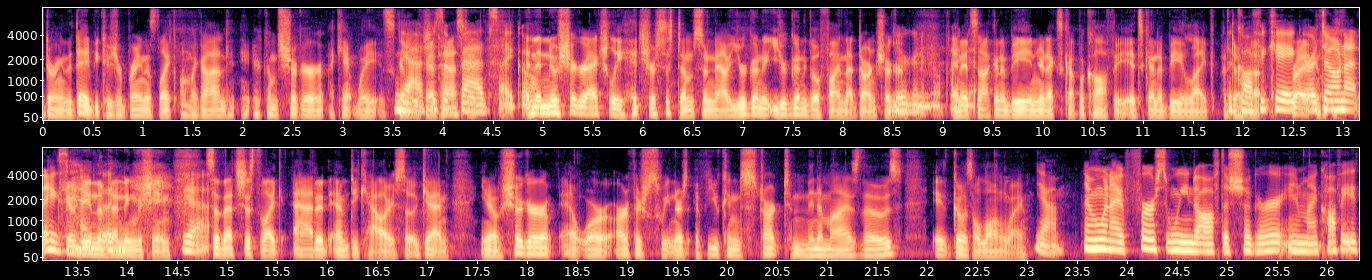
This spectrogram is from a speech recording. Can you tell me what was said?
during the day because your brain is like, oh my God, here comes sugar. I can't wait. It's going to Yeah, be it's just a bad cycle. And then no sugar actually hits your system. So now you're going to, you're going to go find that darn sugar. You're gonna go find And it's it. not going to be in your next cup of coffee. It's going to be like a The donut, coffee cake or a donut, it's going to be in the vending machine. Yeah. So that's just like added empty calories. So again, you know, sugar uh, or artificial sweeteners, if you can start to minimize those, it goes a long way. Yeah. And when I first weaned off the sugar in my coffee,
